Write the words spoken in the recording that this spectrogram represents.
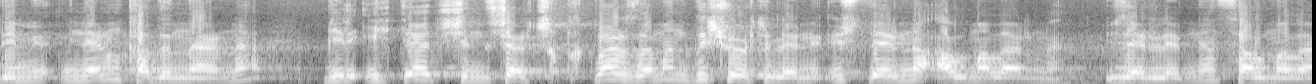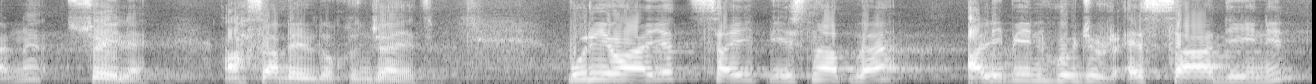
ve müminlerin kadınlarına bir ihtiyaç için dışarı çıktıkları zaman dış örtülerini üstlerine almalarını, üzerlerinden salmalarını söyle. Ahzab 59. ayet. Bu rivayet sahip bir isnatla Ali bin Hucur Es-Sadi'nin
